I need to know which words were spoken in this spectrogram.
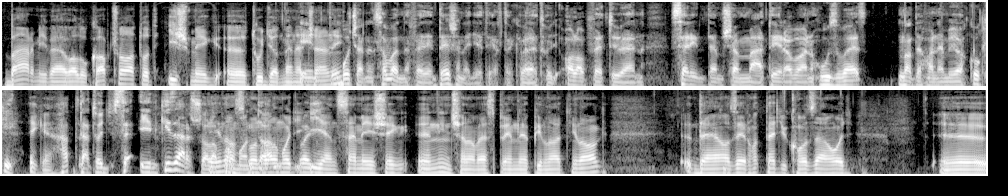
bármivel való kapcsolatot is még uh, tudjad menedzselni. Én, bocsánat, szabad ne fel, én teljesen egyetértek veled, hogy alapvetően szerintem sem Mátéra van húzva ez, Na de ha nem ő, akkor ki? Igen, hát... Tehát, hogy én kizáros alapon Én azt mondtam, gondolom, hogy, hogy ilyen személyiség nincsen a Veszprémnél pillanatnyilag, de azért tegyük hozzá, hogy ö,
